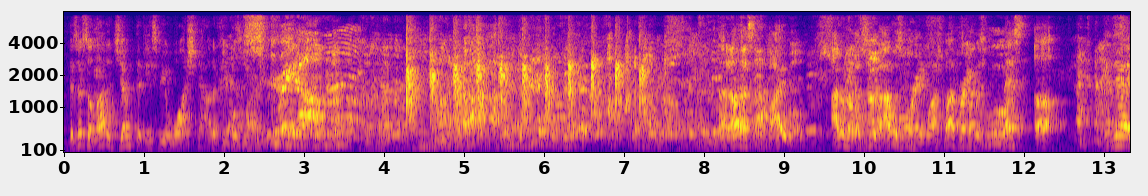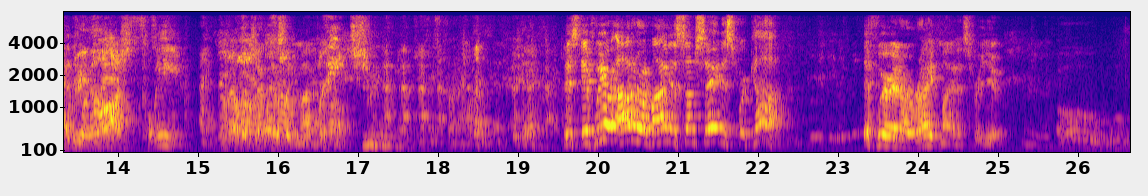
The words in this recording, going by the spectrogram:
Because there's a lot of junk that needs to be washed out of people's minds. Straight up. Not us, the Bible. I don't know about you, but I was brainwashed. My brain was messed up. And it had to be washed clean. All the junk goes in my brain. This, if we are out of our mind, as some say, it is for God. If we're in our right mind, it's for you. Oh,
